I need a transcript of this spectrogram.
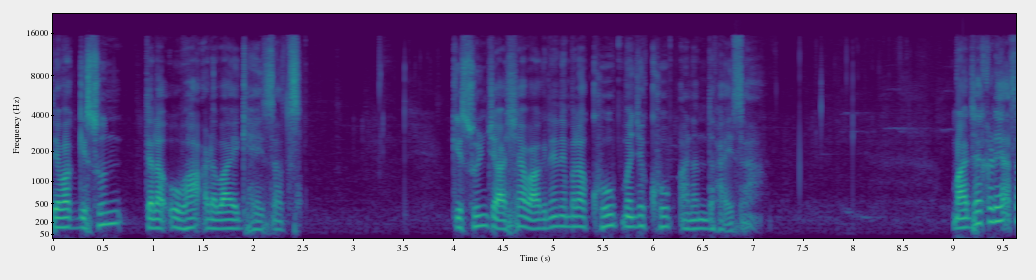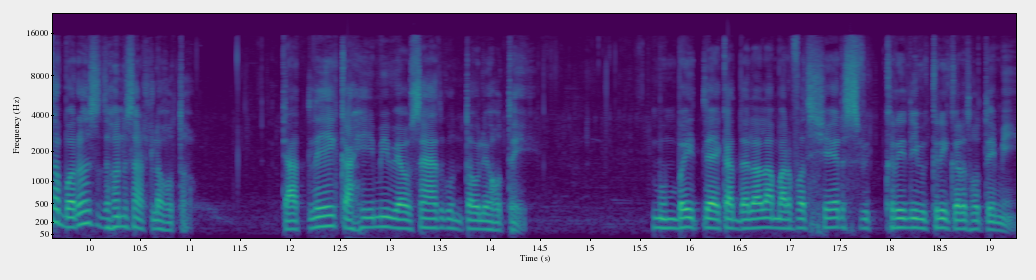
तेव्हा किसून त्याला उभा अडवाय घ्यायचाच. किसूंच्या अशा वागण्याने मला खूप म्हणजे खूप आनंद व्हायचा. माझ्याकडे आता बरंच धन साठलं होतं. त्यातले काही मी व्यवसायात गुंतवले होते. मुंबईतल्या एका दलालामार्फत शेअर्स विक खरेदी विक्री करत होते मी.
